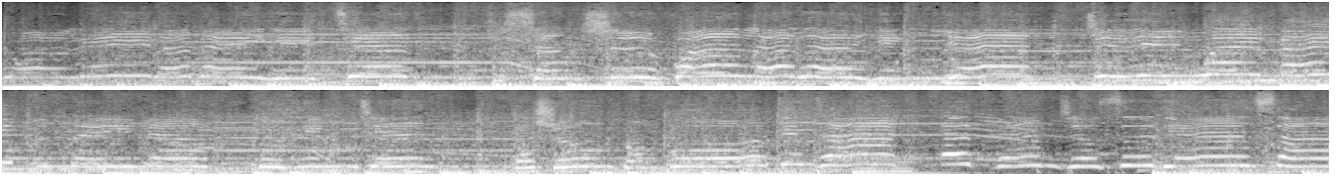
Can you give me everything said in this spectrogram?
活力的每一天，就像是欢乐的音乐，只因为每分每秒都听见大雄广播电台 FM 九四点三。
